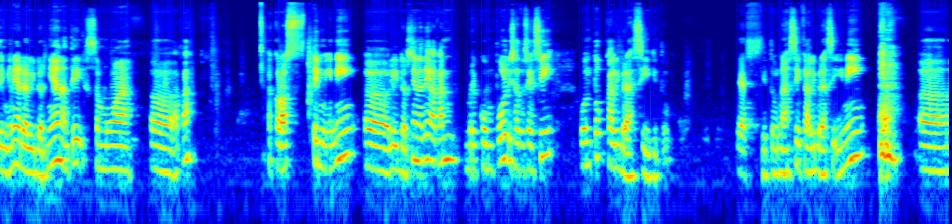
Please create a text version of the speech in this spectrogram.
tim ini ada leadernya, nanti semua, uh, apa, across tim ini, uh, leadersnya nanti akan berkumpul di satu sesi untuk kalibrasi gitu. Yes. Gitu. Nah, si kalibrasi ini, uh,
